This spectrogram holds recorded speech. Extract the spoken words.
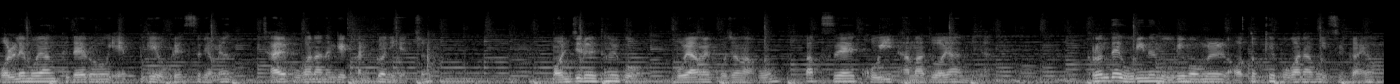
원래 모양 그대로 예쁘게 오래 쓰려면 잘 보관하는 게 관건이겠죠? 먼지를 털고 모양을 고정하고 박스에 고이 담아두어야 합니다. 그런데 우리는 우리 몸을 어떻게 보관하고 있을까요?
